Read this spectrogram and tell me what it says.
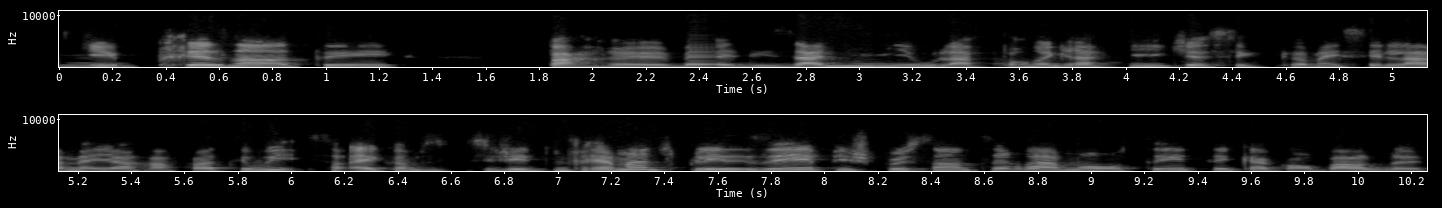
qui est présenté par euh, ben, des amis ou la pornographie, que c'est comme c'est la meilleure affaire. oui, comme j'ai vraiment du plaisir, puis je peux sentir la montée quand on parle de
